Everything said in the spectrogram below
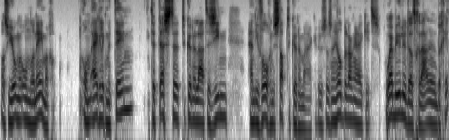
als jonge ondernemer. Om eigenlijk meteen te testen, te kunnen laten zien en die volgende stap te kunnen maken. Dus dat is een heel belangrijk iets. Hoe hebben jullie dat gedaan in het begin?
